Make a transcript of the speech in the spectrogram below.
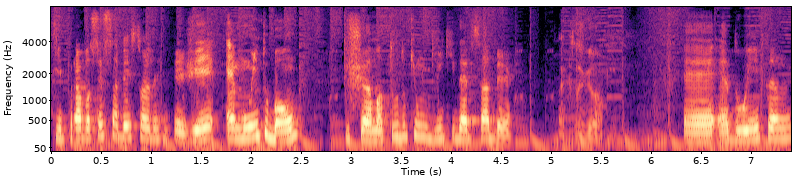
Que pra você saber a história do RPG é muito bom. Que chama Tudo que um Geek Deve Saber. Ah, que legal. É, é do Ethan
